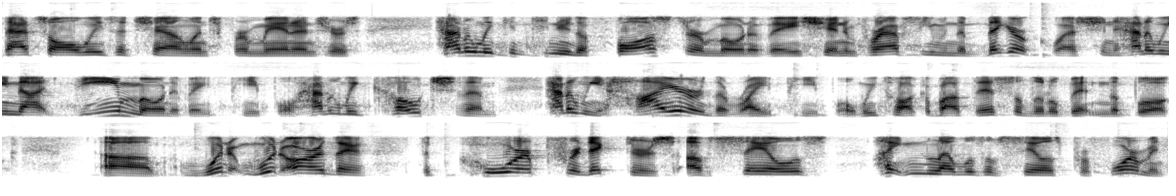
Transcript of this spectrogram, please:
That's always a challenge for managers. How do we continue to foster motivation? And perhaps even the bigger question, how do we not demotivate people? How do we coach them? How do we hire the right people? We talk about this a little bit in the book. Uh, what what are the the core predictors of sales heightened levels of sales performance.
